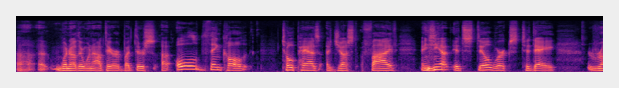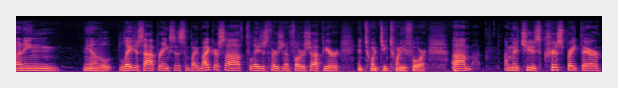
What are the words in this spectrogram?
uh, one other one out there. But there's an old thing called Topaz Adjust 5. And yet it still works today running you know, the latest operating system by Microsoft, the latest version of Photoshop here in 2024. Um, I'm going to choose crisp right there.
